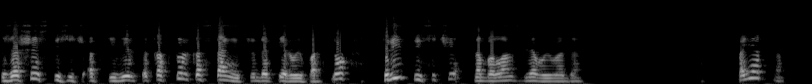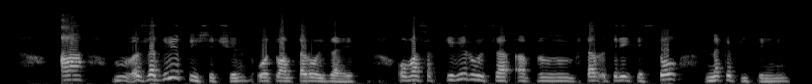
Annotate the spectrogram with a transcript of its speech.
За 6 тысяч активируется. Как только станет сюда первый партнер, 3000 на баланс для вывода. Понятно? А за 2000, вот вам второй заяц, у вас активируется а, третий стол накопительный.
